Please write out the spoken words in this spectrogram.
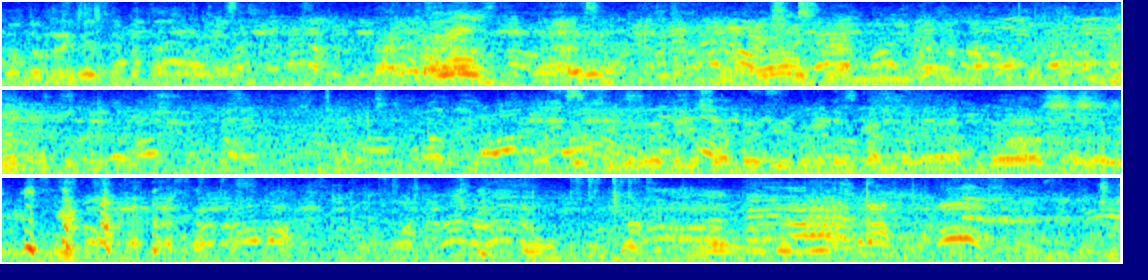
Cuando es en pantalla No, ahí se quedan únicamente Pero si los referees son referees porque nunca han tocado la pelota. Yo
